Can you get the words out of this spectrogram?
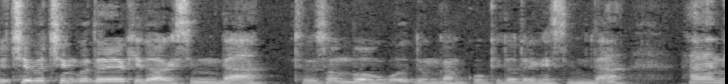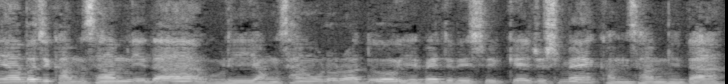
유치부 친구들 기도하겠습니다. 두 손 모으고 눈 감고 기도드리겠습니다. 하나님 아버지 감사합니다. 우리 영상으로라도 예배 드릴 수 있게 해주심에 감사합니다.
